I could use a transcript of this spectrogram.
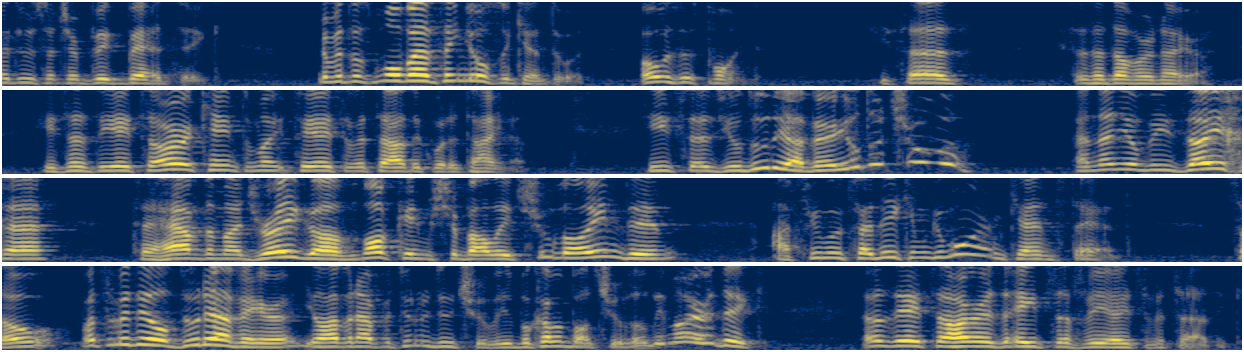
I do such a big bad thing? If it's a small bad thing, you also can't do it. What was his point? He says, he says Adavar Naira. He says the Yetzer Hara came to, Yosef Atzadik with a taina. He says, you'll do the Aver, you'll do tshuva. And then you'll be Zeicha to have the Madrega of Mokim Shabali Tshuva Imdim, Afilu Tzadikim Gemurim can't stand. So, what's the big deal? Do the Avera, you'll have an opportunity to do tshuva, you'll become a Baal tshuva, you'll be Maradik. That was the Yetzer Hara's Eitzah for Yosef Atzadik.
